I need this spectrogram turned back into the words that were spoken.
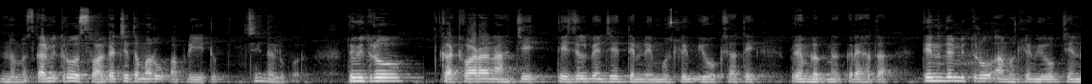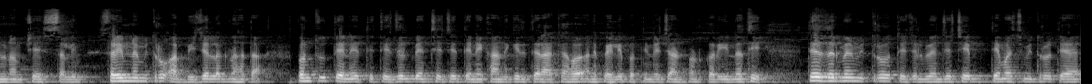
નમસ્કાર મિત્રો, સ્વાગત છે તમારું આપણી યુટ્યુબ ચેનલ ઉપર. તો મિત્રો, કઠવાડાના જે તેજલબેન છે તેમણે મુસ્લિમ યુવક સાથે પ્રેમ લગ્ન કર્યા હતા. તેની અંદર મિત્રો, આ મુસ્લિમ યુવક જેનું નામ છે સલીમ. સલીમના મિત્રો, આ બીજા લગ્ન હતા. પરંતુ તેને તે તેજલબેન છે, જે તેને ખાનગી રીતે રાખ્યા હોય અને પહેલી પત્નીને જાણ પણ કરી નથી. તે દરમિયાન મિત્રો તેજલબેન જે છે, તેમજ મિત્રો ત્યાં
